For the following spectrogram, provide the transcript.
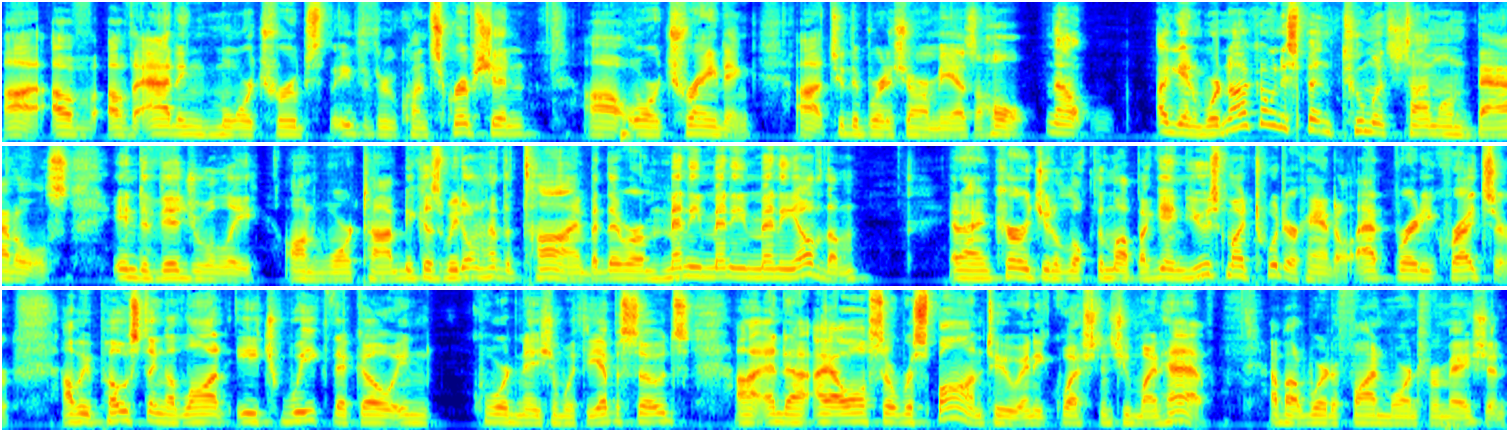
uh, of of adding more troops either through conscription uh, or training uh, to the British Army as a whole. Now. Again, we're not going to spend too much time on battles individually on wartime because we don't have the time, but there are many, many, many of them and I encourage you to look them up. Again, use my Twitter handle at Brady Crytzer. I'll be posting a lot each week that go in coordination with the episodes, uh, and uh, I also respond to any questions you might have about where to find more information.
